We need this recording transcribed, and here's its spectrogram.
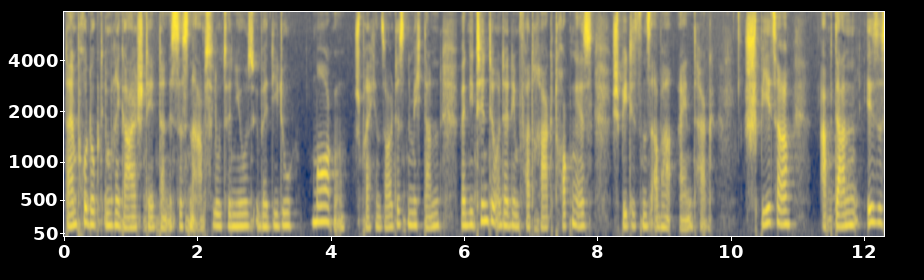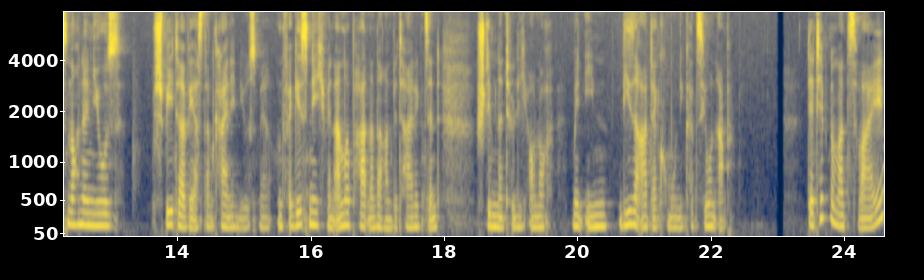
dein Produkt im Regal steht, dann ist das eine absolute News, über die du morgen sprechen solltest, nämlich dann, wenn die Tinte unter dem Vertrag trocken ist, spätestens aber einen Tag später. Ab dann ist es noch eine News, später wäre es dann keine News mehr. Und vergiss nicht, wenn andere Partner daran beteiligt sind, stimmen natürlich auch noch mit ihnen diese Art der Kommunikation ab. Der Tipp Nummer zwei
